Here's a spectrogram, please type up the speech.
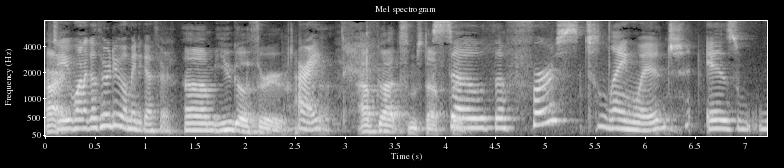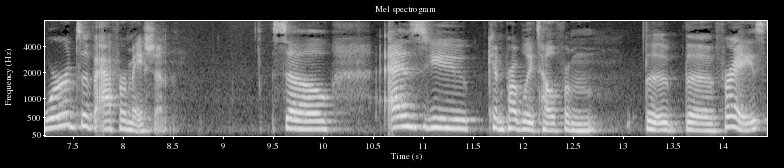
All do right. you want to go through? Or do you want me to go through? Um, you go through. All right. Uh, I've got some stuff. So the first language is words of affirmation. So as you can probably tell from the the phrase,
